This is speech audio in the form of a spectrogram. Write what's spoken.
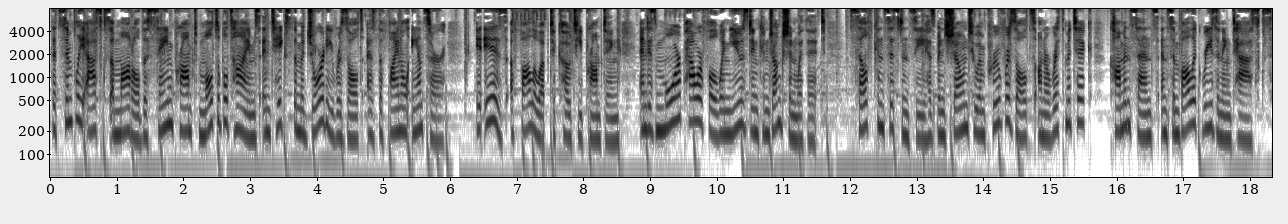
that simply asks a model the same prompt multiple times and takes the majority result as the final answer. It is a follow-up to COT prompting and is more powerful when used in conjunction with it. Self-consistency has been shown to improve results on arithmetic, common sense, and symbolic reasoning tasks.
